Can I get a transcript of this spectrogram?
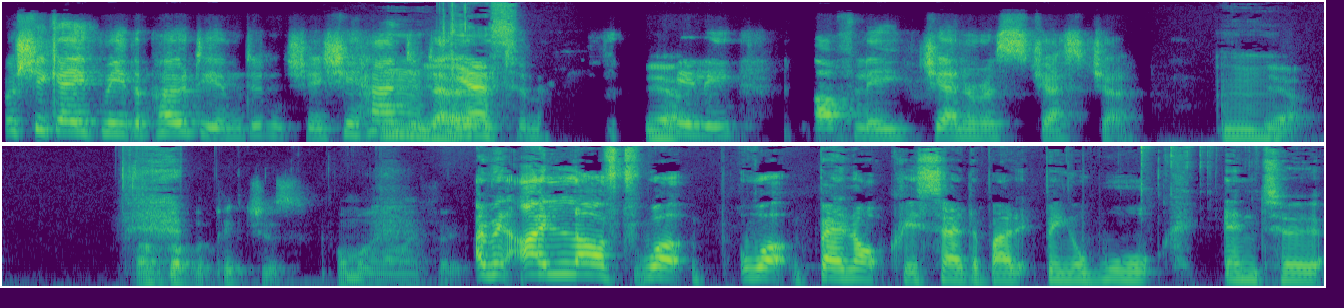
Well, she gave me the podium, didn't she? She handed mm. it over yes. to me. Yeah. Really lovely, generous gesture. Mm. Yeah. I've got the pictures on my iPhone. I mean, I loved what what Ben Okri said about it being a walk into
